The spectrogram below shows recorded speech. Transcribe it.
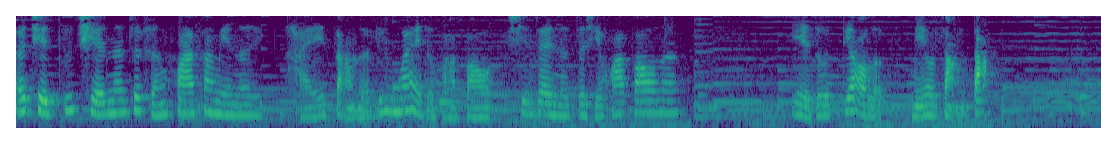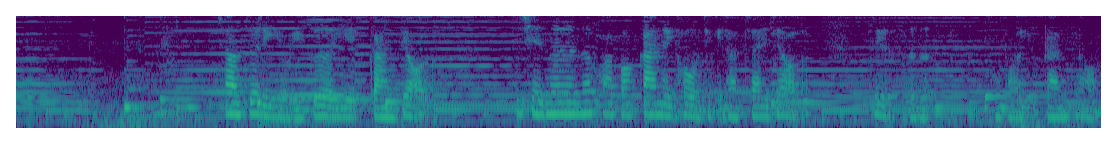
而且之前呢，这盆花上面呢还长了另外的花苞，现在呢这些花苞呢也都掉了，没有长大。像这里有一个也干掉了。之前呢，那花苞干了以后，我就给它摘掉了。这个是个花苞也干掉了，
